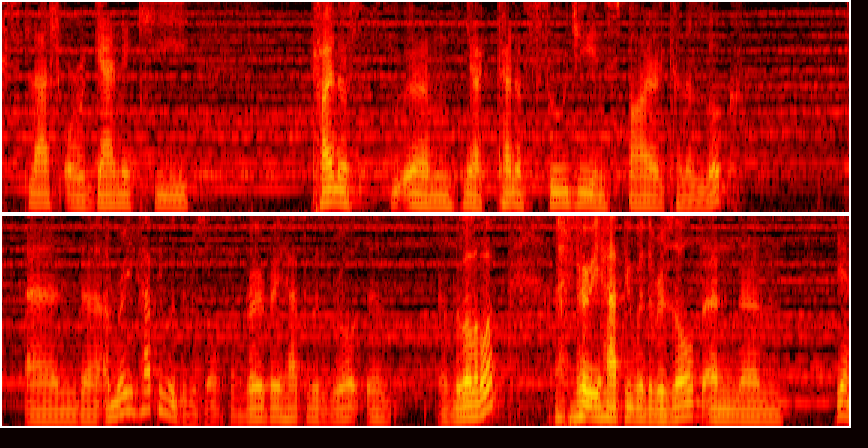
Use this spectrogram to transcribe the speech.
slash organic-y kind of um, yeah kind of Fuji inspired kind of look and uh, I'm really happy with the results. I'm very, very happy with the ro- uh, blah, blah, blah. I'm very happy with the results, and um, yeah,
